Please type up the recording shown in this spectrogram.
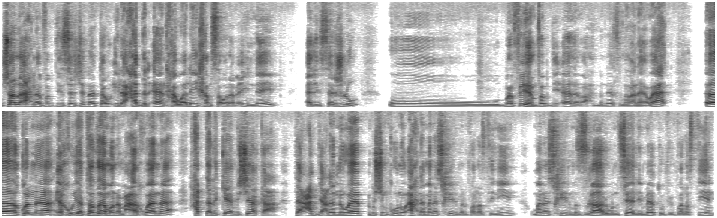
إن شاء الله إحنا فهمتي سجلنا تو إلى حد الآن حوالي 45 نائب اللي سجلوا وما فيهم فهمتني أنا واحد من الناس معناها واحد آه قلنا يا خويا تضامن مع أخواننا حتى لو كان باش يقع تعدي على النواب باش نكونوا إحنا ماناش خير من الفلسطينيين وماناش خير من الصغار والنساء اللي ماتوا في فلسطين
